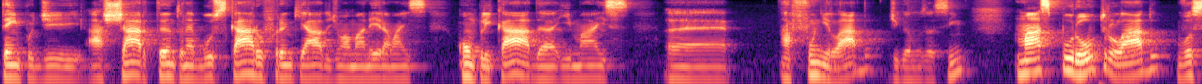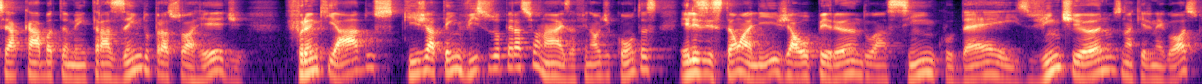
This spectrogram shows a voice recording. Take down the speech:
tempo de achar tanto, né, buscar o franqueado de uma maneira mais complicada e mais é, afunilada, digamos assim. Mas, por outro lado, você acaba também trazendo para a sua rede franqueados que já têm vistos operacionais. Afinal de contas, eles estão ali já operando há 5, 10, 20 anos naquele negócio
